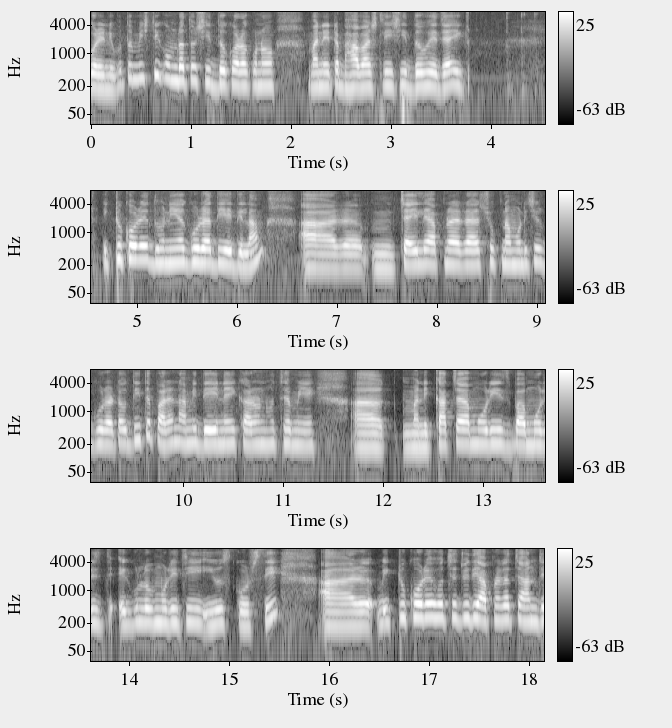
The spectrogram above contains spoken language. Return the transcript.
করে নিব। তো মিষ্টি কুমড়া তো সিদ্ধ করা কোনো মানে এটা ভাব আসলেই সিদ্ধ হয়ে যায়। একটু একটু করে ধনিয়া গুঁড়া দিয়ে দিলাম। আর চাইলে আপনারা শুকনা মরিচের গুঁড়াটাও দিতে পারেন। আমি দেই নাই, কারণ হচ্ছে আমি মানে কাঁচা মরিচ বা মরিচ, এগুলো মরিচই ইউজ করছি। আর একটু করে হচ্ছে যদি আপনারা চান যে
